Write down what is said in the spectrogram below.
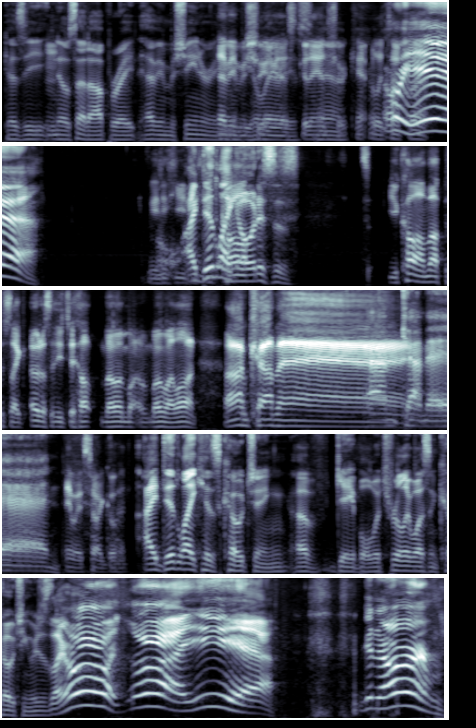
because he hmm. knows how to operate heavy machinery. Heavy machinery. hilarious. That's a good Yeah. answer. Can't really. Oh top that. yeah. He- he- I did like call- Otis's. You call him up. It's like Otis, I need you to help mow, my- mow my lawn. I'm coming. I'm coming. Anyway, sorry. Go ahead. I did like his coaching of Gable, which really wasn't coaching. It was just like, oh yeah, yeah, get an arm,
